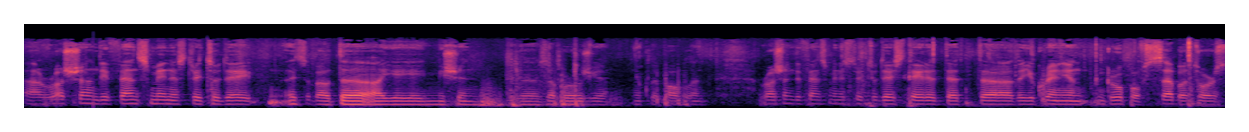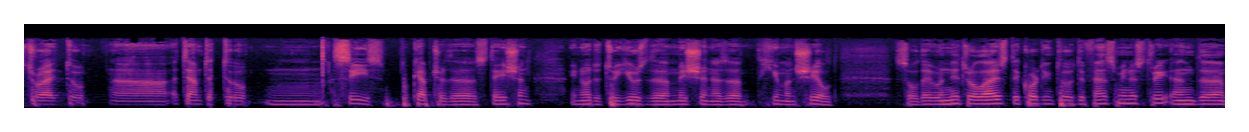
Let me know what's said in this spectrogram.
Uh, Russian Defense Ministry today, it's about the IAEA mission to the Zaporozhye nuclear power plant. Russian Defense Ministry today stated that uh, the Ukrainian group of saboteurs tried to uh, attempted to um, seize, to capture the station in order to use the mission as a human shield. So they were neutralized according to Defense Ministry, and uh,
